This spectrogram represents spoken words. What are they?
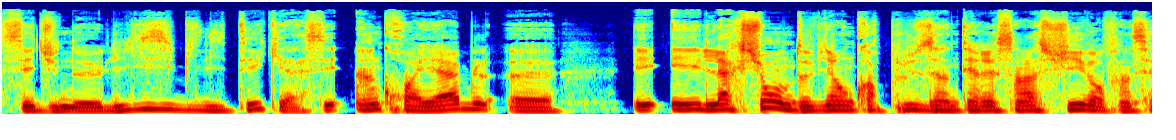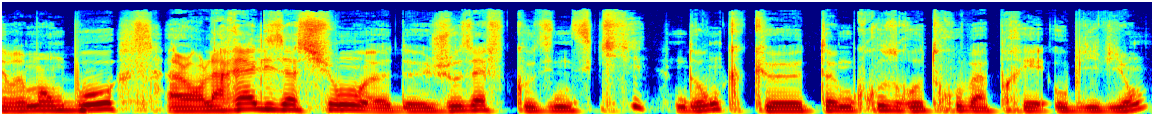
c'est d'une lisibilité qui est assez incroyable. euh, et, et l'action devient encore plus intéressant à suivre. Enfin, c'est vraiment beau. Alors, la réalisation euh, de Joseph Kosinski, donc que Tom Cruise retrouve après Oblivion,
